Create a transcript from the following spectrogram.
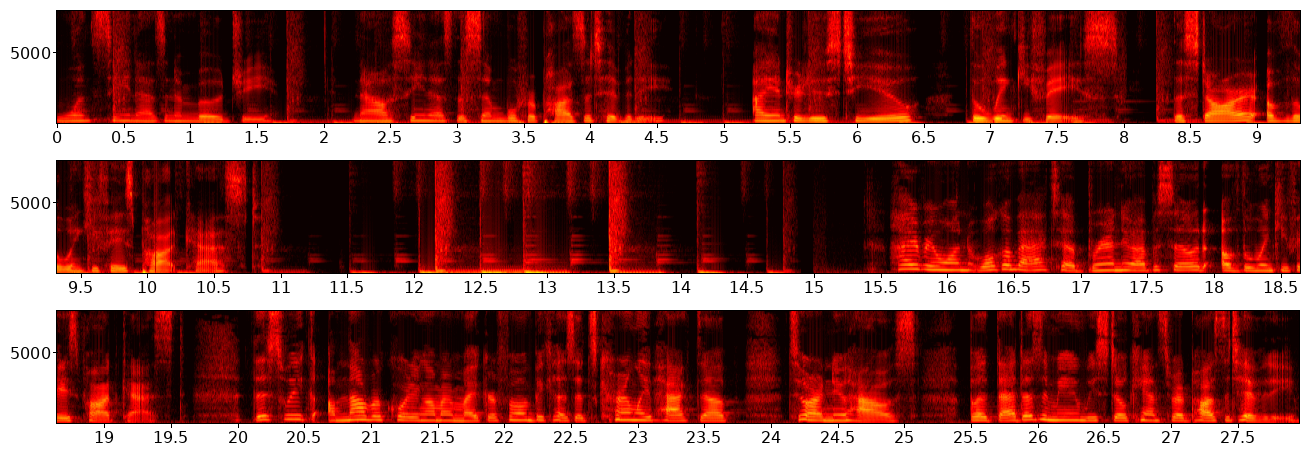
once seen as an emoji, now seen as the symbol for positivity, I introduce to you the Winky Face, the star of the Winky Face podcast. Hi, everyone. Welcome back to a brand new episode of the Winky Face podcast. This week, I'm not recording on my microphone because it's currently packed up to our new house, but that doesn't mean we still can't spread positivity.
